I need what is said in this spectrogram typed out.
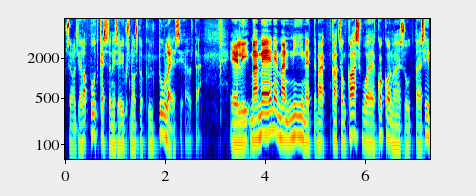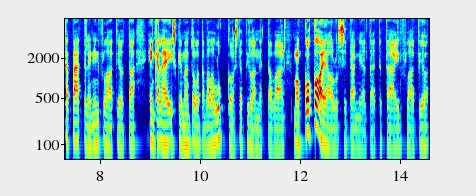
se on siellä putkessa, niin se yksi nosto kyllä tulee sieltä. Eli mä menen enemmän niin, että mä katson kasvua ja kokonaisuutta ja siitä päättelen inflaatiota, enkä lähde iskemään tuolla tavalla lukkoon sitä tilannetta, vaan mä oon koko ajan ollut sitä mieltä, että tämä inflaatio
